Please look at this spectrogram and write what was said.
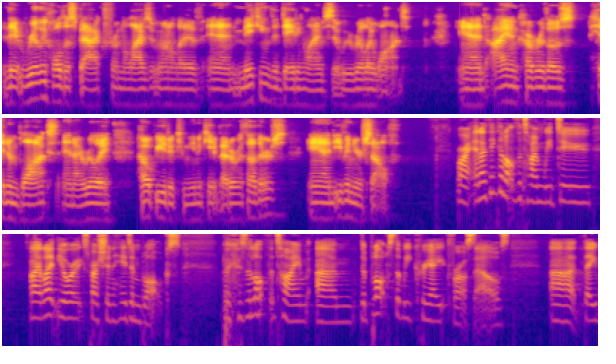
that really hold us back from the lives that we want to live and making the dating lives that we really want. And I uncover those hidden blocks and I really help you to communicate better with others and even yourself. Right. And I think a lot of the time we do, I like your expression hidden blocks because a lot of the time um, the blocks that we create for ourselves uh, they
